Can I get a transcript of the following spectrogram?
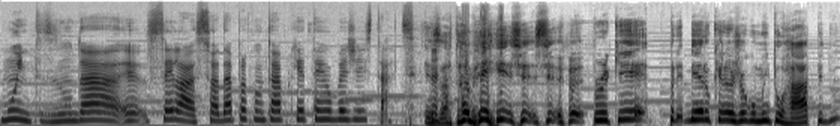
Muitas, não dá, eu, sei lá, só dá para contar porque tem o BG Stats. Exatamente. porque, primeiro que ele é um jogo muito rápido,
